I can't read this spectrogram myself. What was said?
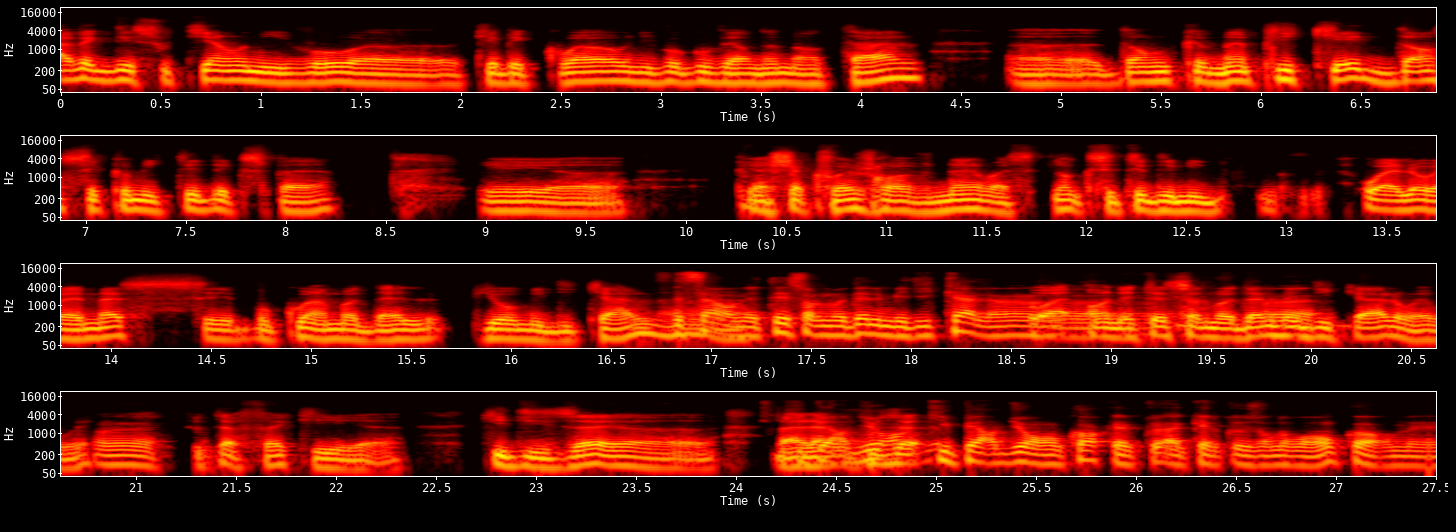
avec des soutiens au niveau québécois, au niveau gouvernemental, donc m'impliquer dans ces comités d'experts. Et puis à chaque fois, je revenais. donc c'était des. Ouais, l'OMS, c'est beaucoup un modèle biomédical. C'est ça, on était sur le modèle médical. Hein, ouais, on était sur le modèle médical, ouais, ouais, Tout à fait, qui, qui disait. Bah, qui, perdure, qui, perdure, encore à quelques endroits encore. Mais...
